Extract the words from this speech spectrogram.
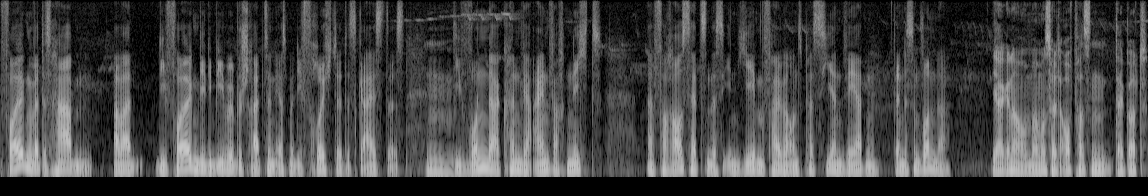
Folgen wird es haben, aber die Folgen, die die Bibel beschreibt, sind erstmal die Früchte des Geistes. Hm. Die Wunder können wir einfach nicht äh, voraussetzen, dass sie in jedem Fall bei uns passieren werden, denn es sind Wunder. Ja, genau. Und man muss halt aufpassen, der Gott,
